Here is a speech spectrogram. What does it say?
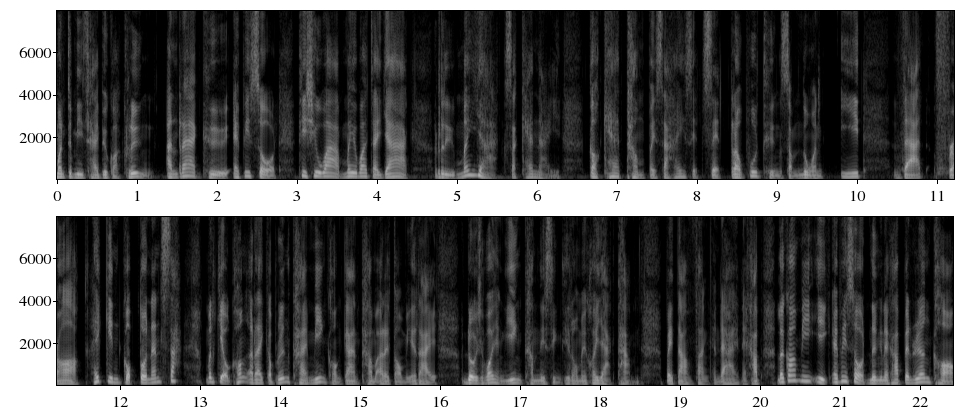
มันจะมีชัยไปกว่าครึ่ง อันแรกคือ episode ที่ชื่อว่าไม่ว่าจะยาก หรือไม่อยากสักแค่ไหน ก็แค่ทำไปซะให้เสร็จเสร็จ เราพูดถึงสำนวน eat that frog ให้กินกบตัวนั้นซะ มันเกี่ยวข้องอะไรกับเรื่อง timing ของการทำอะไรต่อมีอะไร โดยเฉพาะอย่างยิ่งทำในสิ่งที่เราไม่ค่อยอยากทำไปตามฟังกันได้นะครับ แล้วก็มีอีกเอพิโซดหนึ่งนะครับ เป็นเรื่องของ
